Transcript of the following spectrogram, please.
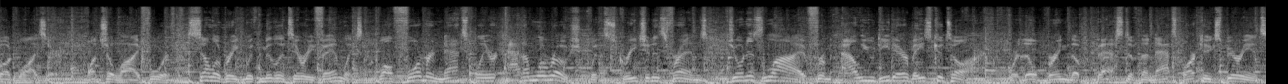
Budweiser. On July 4th, celebrate with military families while former Nats player Adam LaRoche with Screech and his friends join us live from Al Udeid Air Base, Qatar, where they'll bring the best of the Nats Park experience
